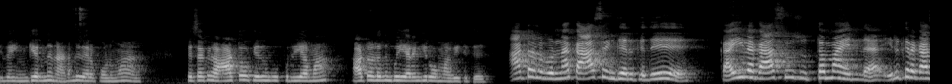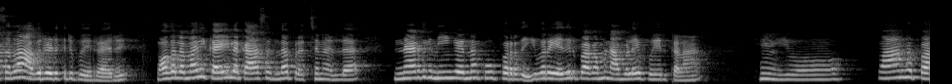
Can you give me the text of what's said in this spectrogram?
இதை இங்க இருந்து நடந்து வேற போகணுமா பேசாக்கு ஆட்டோக்கு எதுவும் கூப்பிடுறியாமா? ஆட்டோல இருந்து போய் இறங்கிடுவோமா வீட்டுக்கு? ஆட்டோவில் போனால் காசு எங்கே இருக்குது? கையில் காசு சுத்தமாக இல்லை. இருக்கிற காசெல்லாம் அவர் எடுத்துகிட்டு போயிடுறாரு. முதல்ல மாதிரி கையில் காசு இருந்தால் பிரச்சனை இல்லை. இந்நேரத்துக்கு நீங்கள் என்ன கூப்பிட்றது? இவரை எதிர்பார்க்காம நம்மளே போயிருக்கலாம். ஐயோ வாங்கப்பா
